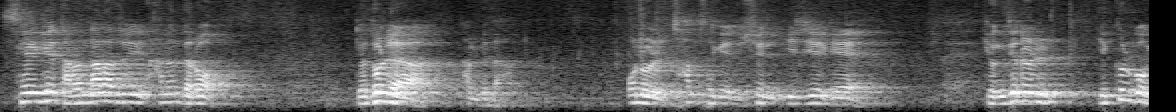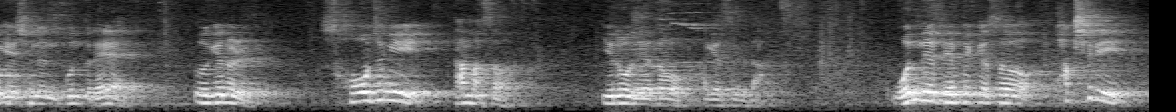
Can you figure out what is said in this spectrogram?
세계 다른 나라들이 하는 대로 되돌려야 합니다. 오늘 참석해 주신 이 지역에 경제를 이끌고 계시는 분들의 의견을 소중히 담아서 이루어내도록 하겠습니다. 원내 대표께서 확실히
